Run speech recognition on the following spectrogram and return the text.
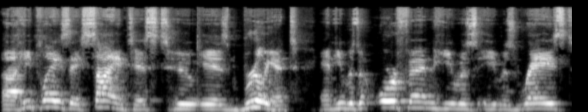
uh, he plays a scientist who is brilliant, and he was an orphan. He was he was raised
